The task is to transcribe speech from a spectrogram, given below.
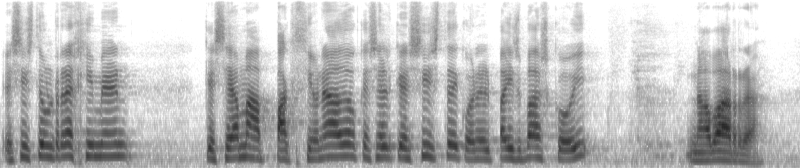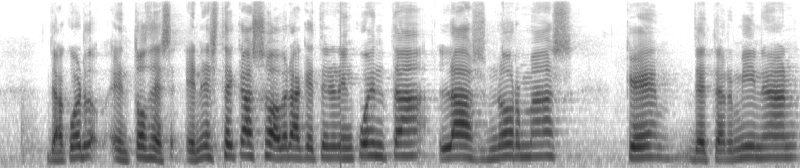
existe un régimen que se llama paccionado, que es el que existe con el País Vasco y Navarra. ¿De acuerdo? Entonces, en este caso habrá que tener en cuenta las normas que determinan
